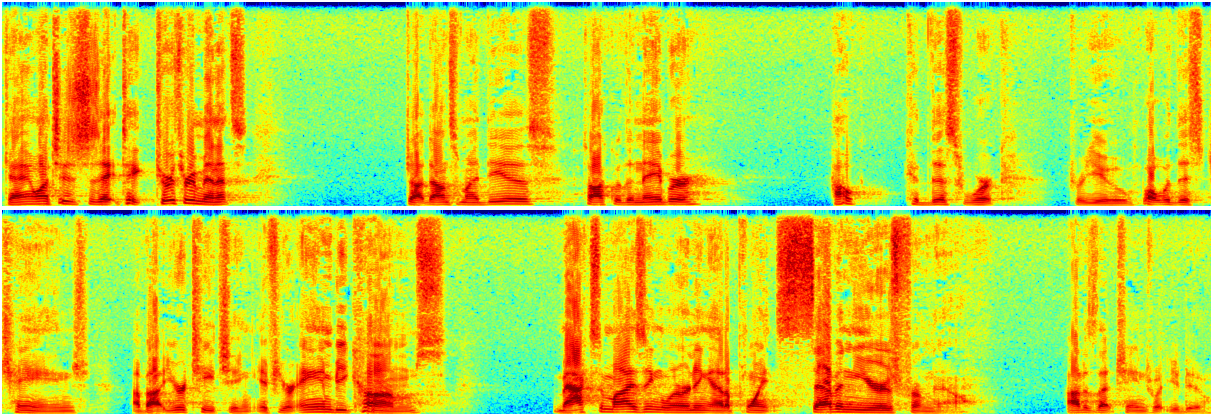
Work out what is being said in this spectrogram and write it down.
Okay, I want you to take two or three minutes, jot down some ideas, talk with a neighbor. How could this work for you? What would this change about your teaching if your aim becomes maximizing learning at a point seven years from now? How does that change what you do?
